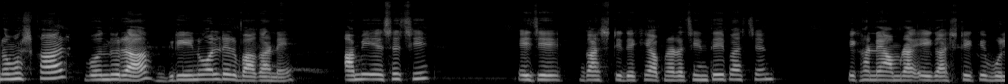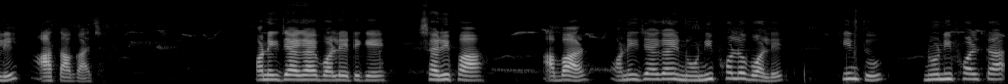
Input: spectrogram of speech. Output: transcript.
নমস্কার, বন্ধুরা গ্রিন ওয়ার্ল্ডের বাগানে। আমি এসেছি, এই যে গাছটি দেখে আপনারা চিনতেই পাচ্ছেন। এখানে আমরা এই গাছটিকে বলি আতা গাছ। অনেক জায়গায় বলে এটিকে শরিফা, আবার অনেক জায়গায় ননি ফলও বলে। কিন্তু ননি ফলটা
